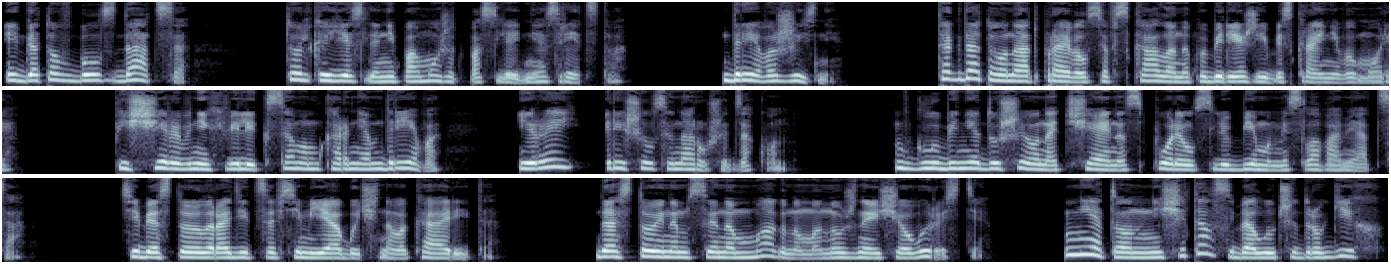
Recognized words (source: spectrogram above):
и готов был сдаться, только если не поможет последнее средство — древо жизни. Тогда-то он отправился в скалы на побережье Бескрайнего моря. Пещеры в них вели к самым корням древа, и Рэй решился нарушить закон. В глубине души он отчаянно спорил с любимыми словами отца. Тебе стоило родиться в семье обычного каорита. Достойным сыном Магнума нужно еще вырасти. Нет, он не считал себя лучше других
